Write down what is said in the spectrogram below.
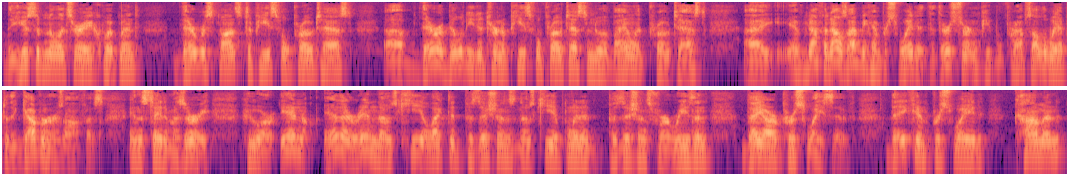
the use of military equipment, their response to peaceful protest, uh, their ability to turn a peaceful protest into a violent protest. Uh, if nothing else, I've become persuaded that there's certain people, perhaps all the way up to the governor's office in the state of Missouri, who are in they're in those key elected positions and those key appointed positions for a reason. They are persuasive. They can persuade common,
